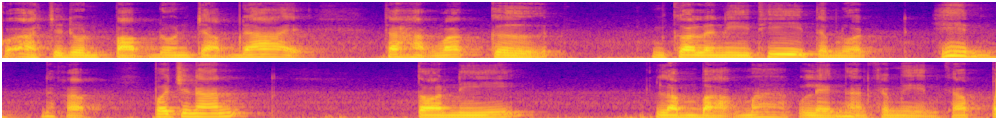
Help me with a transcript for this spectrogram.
ก็อาจจะโดนปรับโดนจับได้ ถ้าหากว่าเกิดมีกรณีที่ตำรวจเห็นนะครับ เพราะฉะนั้นตอนนี้ลำบากมากแรงงานเขมรครับไป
